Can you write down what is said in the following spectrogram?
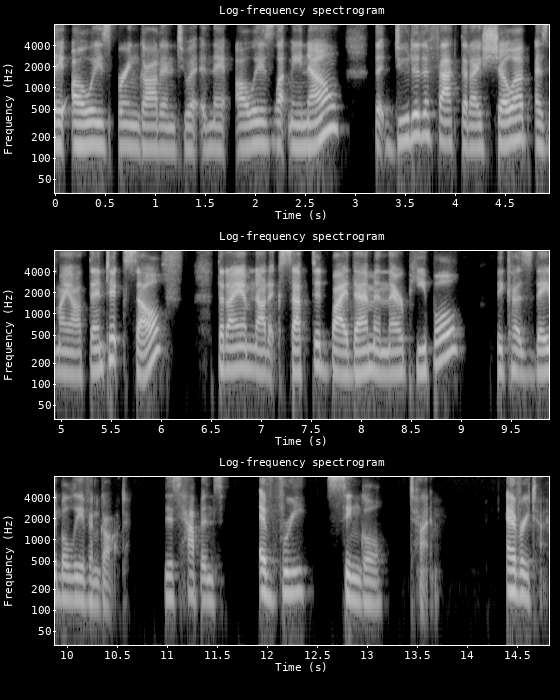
they always bring God into it. And they always let me know that due to the fact that I show up as my authentic self, that I am not accepted by them and their people because they believe in God. This happens every single time, every time.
